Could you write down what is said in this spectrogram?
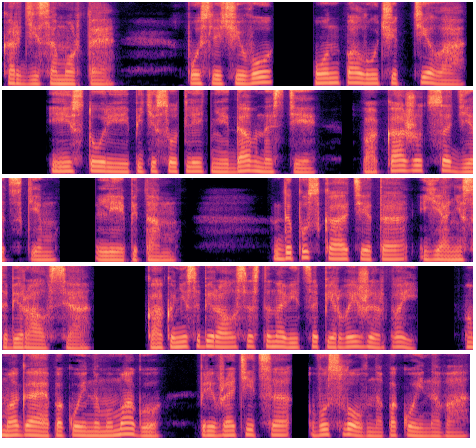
Кардиса Морте, после чего он получит тело, и истории пятисотлетней давности покажутся детским лепетом. Допускать это я не собирался, как и не собирался становиться первой жертвой, помогая покойному магу превратиться в условно покойного.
